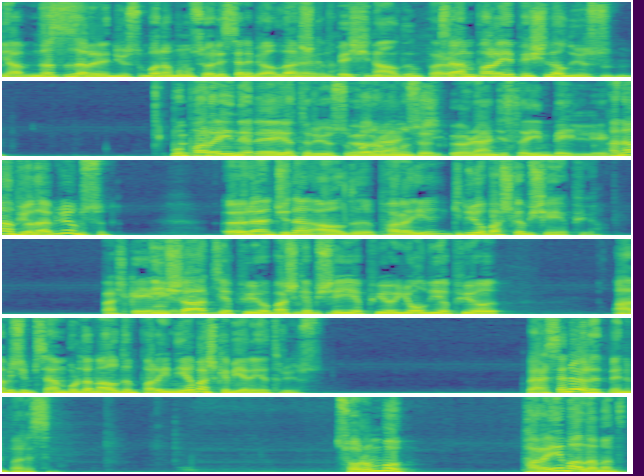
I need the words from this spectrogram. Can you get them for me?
ya nasıl zarar ediyorsun? Bana bunu söylesene bir Allah Evet, aşkına. peşin aldığım para. Sen parayı peşin alıyorsun. Bu parayı nereye yatırıyorsun? Bana bunu öğrenci, söyle. öğrenci sayım belli. Ha ne yapıyorlar biliyor musun? Öğrenciden aldığı parayı gidiyor başka bir şey yapıyor. Başka yere İnşaat yatırım. yapıyor, başka bir şey yapıyor, yol yapıyor. Abicim sen buradan aldığın parayı niye başka bir yere yatırıyorsun? Versene öğretmenin parasını. Sorun bu. Parayı mı alamadın?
